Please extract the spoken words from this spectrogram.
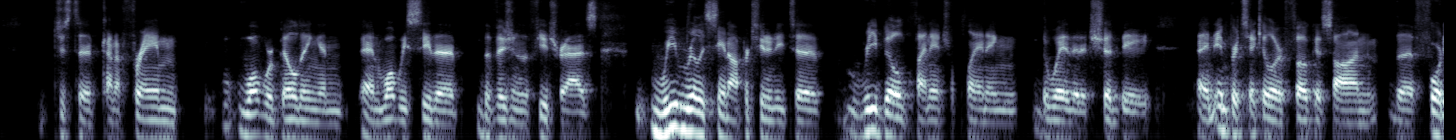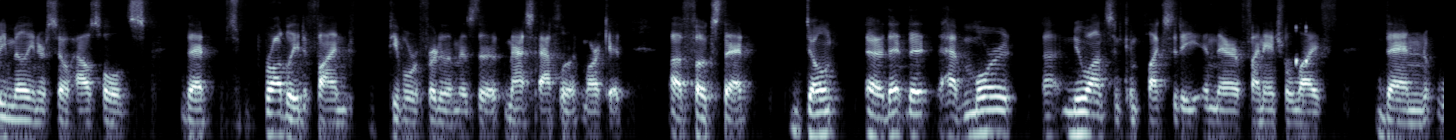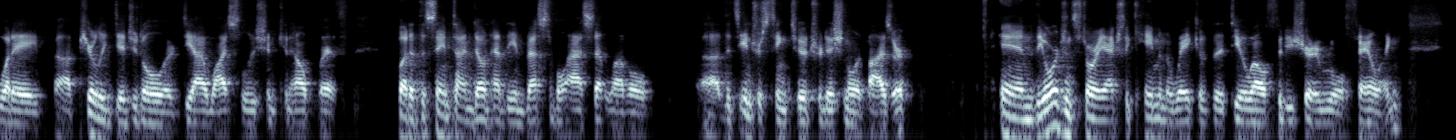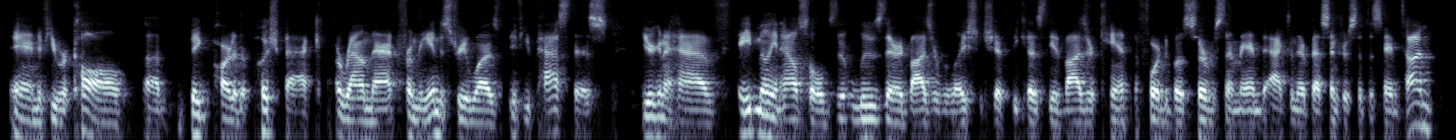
just to kind of frame what we're building and and what we see the the vision of the future as, we really see an opportunity to rebuild financial planning the way that it should be, and in particular focus on the 40 million or so households that broadly defined people refer to them as the mass affluent market of folks that don't that that have more uh, nuance and complexity in their financial life than what a uh, purely digital or DIY solution can help with, but at the same time don't have the investable asset level uh, that's interesting to a traditional advisor. And the origin story actually came in the wake of the DOL fiduciary rule failing. And if you recall, a big part of the pushback around that from the industry was if you pass this, you're going to have 8 million households that lose their advisor relationship because the advisor can't afford to both service them and act in their best interest at the same time.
